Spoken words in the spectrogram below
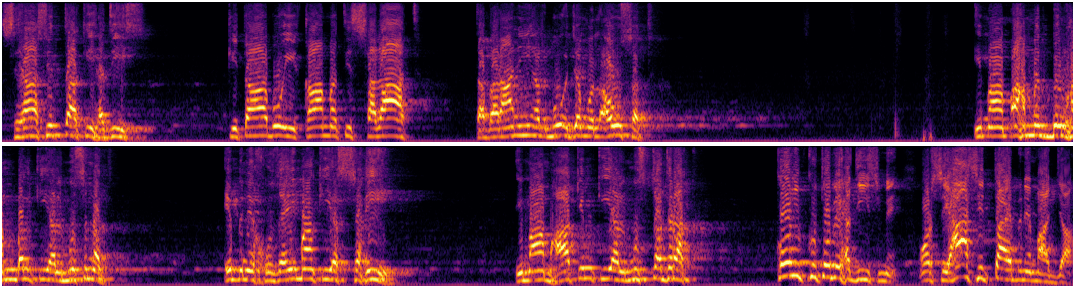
سیاستہ کی حدیث، کتاب و اقامت الصلاۃ تبرانی المعجم الاوسط۔ امام احمد بن حنبل کی المسند۔ ابن خزیمہ کی الصحیح امام حاکم کی المستدرک کل کتب حدیث میں اور سیاستہ ابن ماجہ۔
